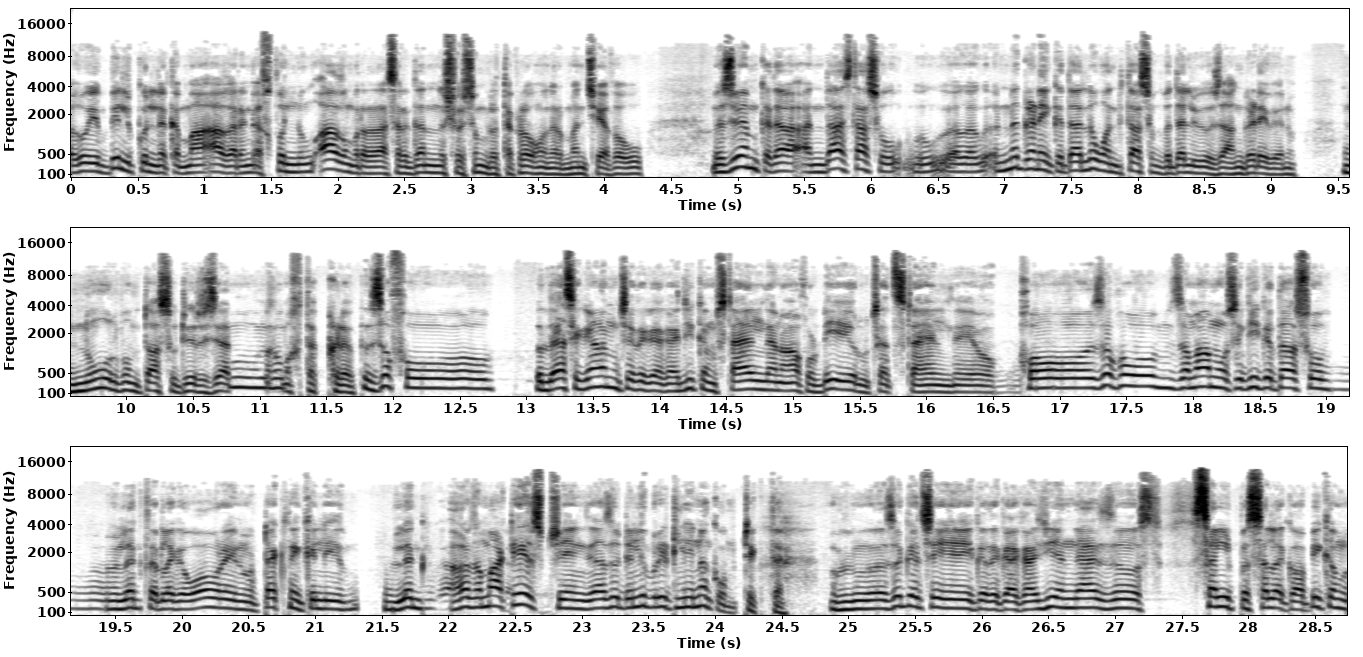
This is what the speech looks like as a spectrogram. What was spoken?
هغه بالکل لکه ما هغه رنګ خپل نوم هغه را سرګن نشو سمره تکړه هنرمن چې هغه نو زه هم کدا انداز تاسو نه غنې کدا نو غوند تاسو بدل ویو ځانګړې وینو نور هم تاسو ډیر زیات مخ تک کړو زه خو دا څه غنم چې د غاجی کم سټایل دی نو خو ډیر اوچت سټایل دی خو زه خو زما موسیقي کې تاسو لګ تر لګ ووري نو ټیکنیکلی لګ هغه زما ټیسټ چینج از ډیلیبریټلی نه کوم ټیک ته زکه چې کده کاکاجی انداز سل په سل کاپی کوم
